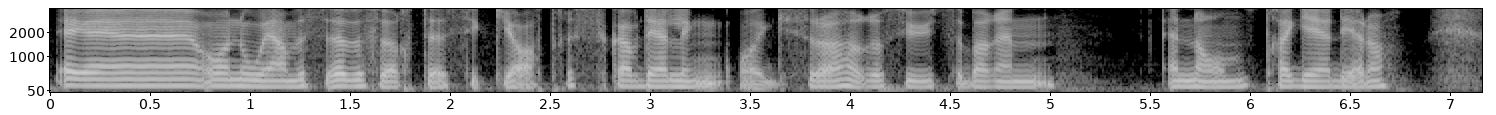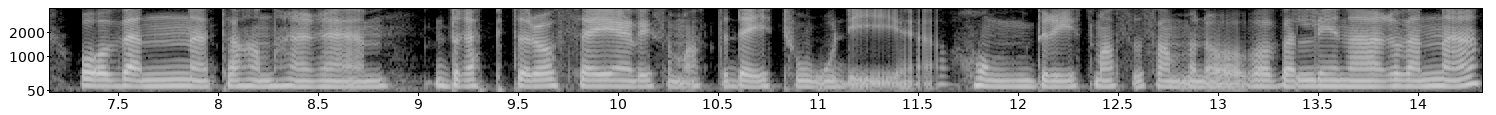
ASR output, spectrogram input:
Eh, og nå er han visst overført til psykiatrisk avdeling òg, så det høres jo ut som bare en enorm tragedie, da. Og vennene til han her eh, drepte da sier liksom at de to de hong dritmasse sammen og var veldig nære venner.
